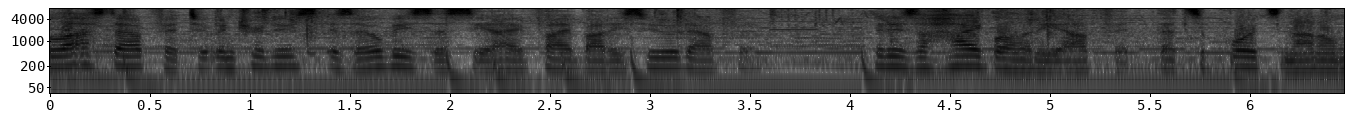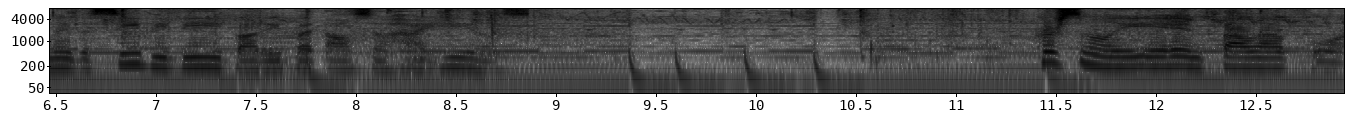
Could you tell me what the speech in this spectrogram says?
The last outfit to introduce is Obi's CI5 bodysuit outfit. It is a high-quality outfit that supports not only the CBB body but also high heels. Personally, in Fallout 4,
